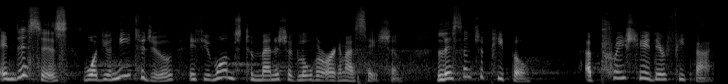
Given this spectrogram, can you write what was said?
And this is what you need to do if you want to manage a global organization. Listen to people, appreciate their feedback,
